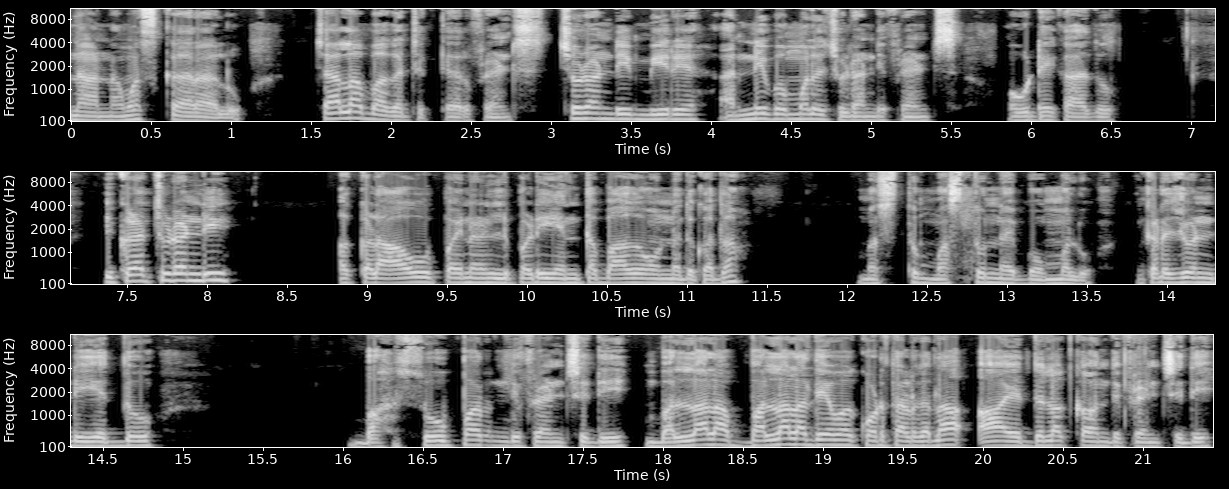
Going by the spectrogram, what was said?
నా నమస్కారాలు. చాలా బాగా చెక్కారు ఫ్రెండ్స్ చూడండి మీరే అన్ని బొమ్మలు చూడండి ఫ్రెండ్స్ ఒకటే కాదు. ఇక్కడ చూడండి అక్కడ ఆవు పైన నిలబడి ఎంత బాగా ఉన్నది కదా. మస్తు మస్తు ఉన్నాయి బొమ్మలు. ఇక్కడ చూడండి ఎద్దు బా సూపర్ ఉంది ఫ్రెండ్స్ ఇది. బల్లాల బల్లాల దేవ కొడతాడు కదా ఆ ఎద్దులక్క ఉంది ఫ్రెండ్స్ ఇది.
